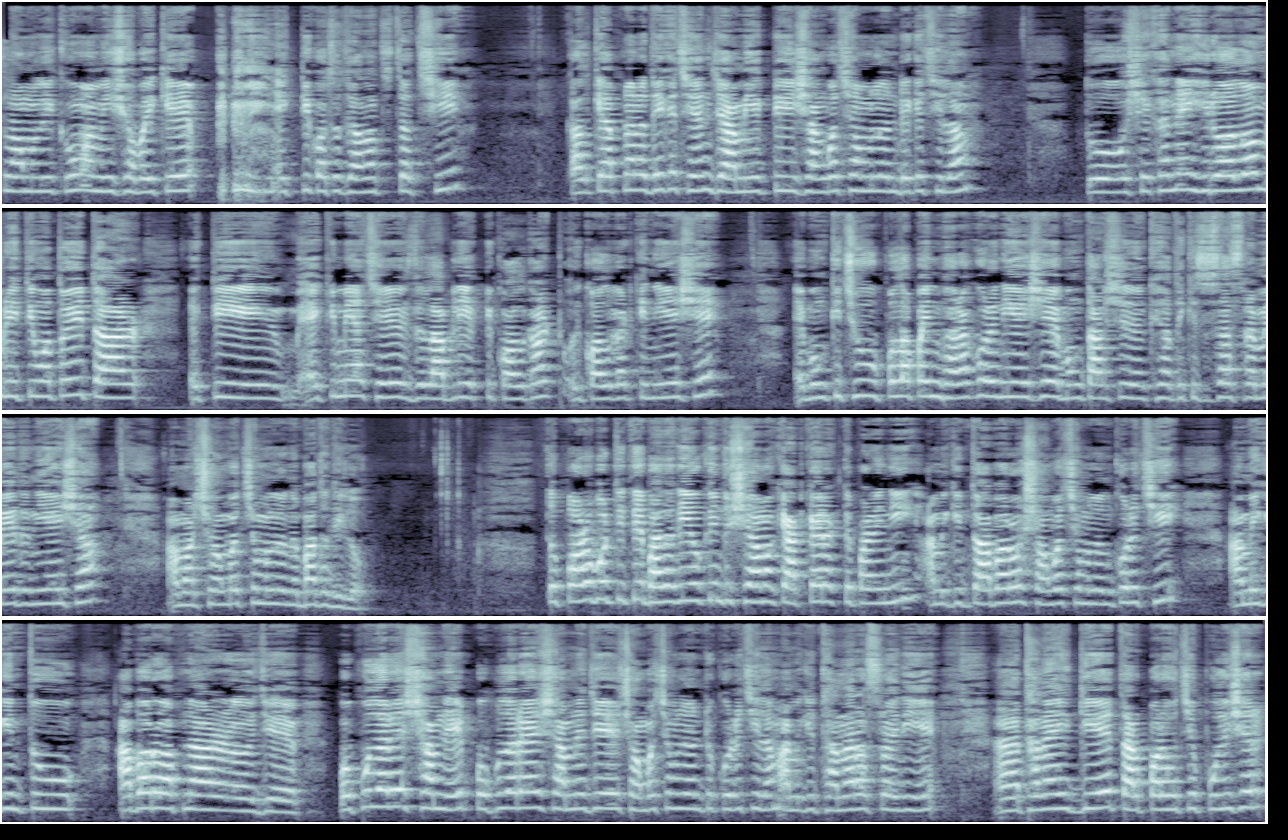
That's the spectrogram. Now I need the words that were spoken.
আসসালামু আলাইকুম। আমি সবাইকে একটি কথা জানাতে চাচ্ছি। কালকে আপনারা দেখেছেন যে আমি একটি সংবাদ সম্মেলন ডেকেছিলাম। তো সেখানে হিরো আলম রীতিমতোই তার একটি একটি মেয়ে আছে ওই যে লাভলি, একটি কলকাট ওই কলকাটকে নিয়ে এসে এবং কিছু পোলাপাইন ভাড়া করে নিয়ে এসে এবং তার সাথে কিছু শাস্ত্রা মেয়েদের নিয়ে এসে আমার সংবাদ সম্মেলনে বাধা দিল। তো পরবর্তীতে বাধা দিয়েও কিন্তু সে আমাকে আটকায় রাখতে পারেনি। আমি কিন্তু আবারও সংবাদ সম্মেলন করেছি। আমি কিন্তু আবারও আপনার যে পপুলারের সামনে পপুলারের সামনে যে সংবাদ সম্মেলনটা করেছিলাম, আমি কিন্তু থানার আশ্রয় নিয়ে থানায় গিয়ে তারপরে হচ্ছে পুলিশের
